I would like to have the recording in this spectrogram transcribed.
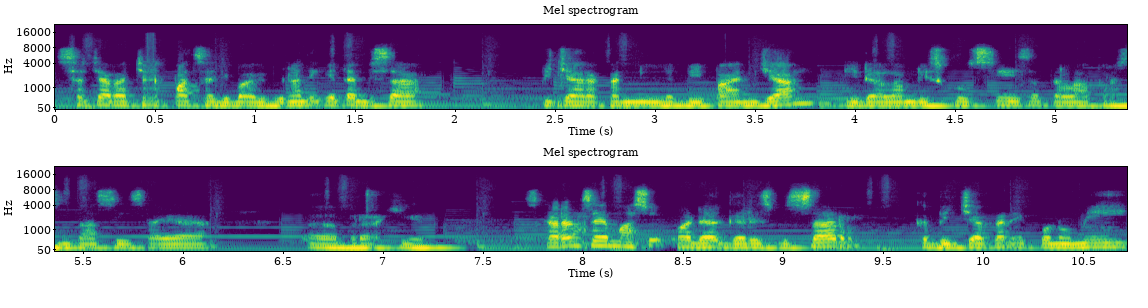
secara cepat saja Bapak Ibu nanti kita bisa bicarakan lebih panjang di dalam diskusi setelah presentasi saya uh, berakhir. Sekarang saya masuk pada garis besar kebijakan ekonomi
